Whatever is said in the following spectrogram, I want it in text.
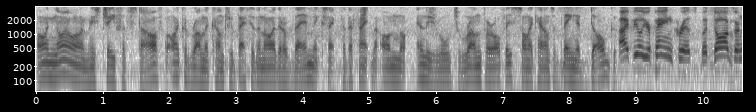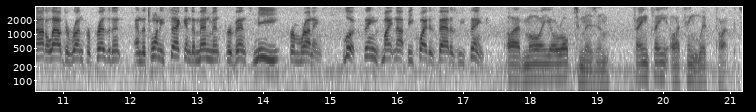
I know I'm his chief of staff, but I could run the country better than either of them, except for the fact that I'm not eligible to run for office on account of being a dog. I feel your pain, Chris, but dogs are not allowed to run for president, and the 22nd Amendment prevents me from running. Look, things might not be quite as bad as we think. I admire your optimism. Frankly, I think we're fucked.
